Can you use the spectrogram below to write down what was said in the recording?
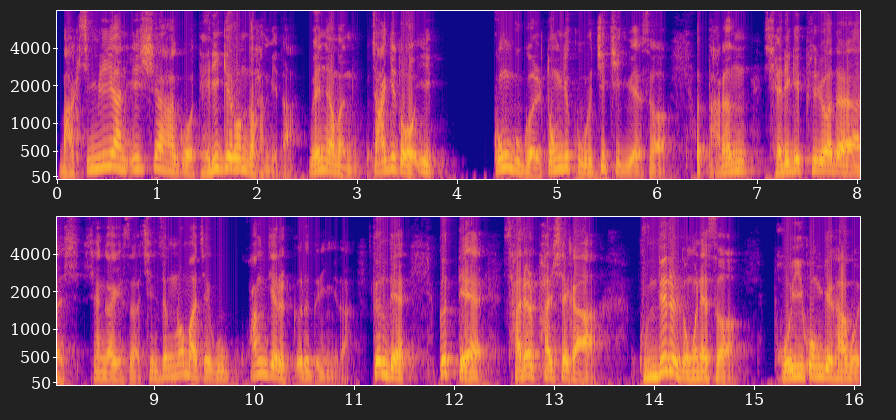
막시밀리안 1세하고 대리 결혼도 합니다. 왜냐하면 자기도 이 공국을 독립국으로 지키기 위해서 다른 세력이 필요하다 생각해서 신성로마 제국 황제를 끌어들입니다. 그런데 그때 사렬 8세가 군대를 동원해서 포위 공격하고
